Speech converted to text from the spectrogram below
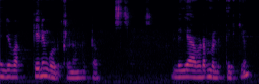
അതിന്റെ വക്കിനും കൊടുക്കണം കേട്ടോ. അല്ലെങ്കിൽ അവിടം വെളുത്തിരിക്കും.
